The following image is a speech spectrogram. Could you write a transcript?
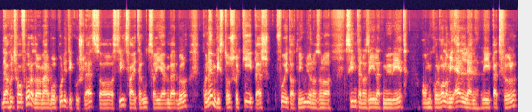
de hogyha a forradalmárból politikus lesz, a Street Fighter utcai emberből, akkor nem biztos, hogy képes folytatni ugyanazon a szinten az életművét, amikor valami ellen lépett föl,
